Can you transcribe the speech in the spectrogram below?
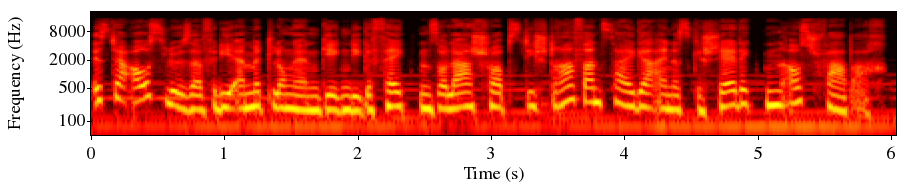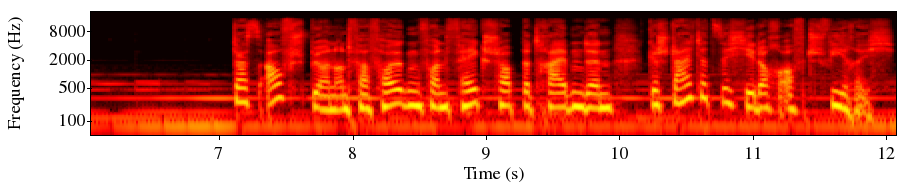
ist der Auslöser für die Ermittlungen gegen die gefakten Solarshops die Strafanzeige eines Geschädigten aus Schwabach. Das Aufspüren und Verfolgen von Fake-Shop-Betreibenden gestaltet sich jedoch oft schwierig.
